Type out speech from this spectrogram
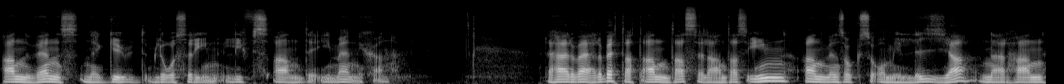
används när Gud blåser in livsande i människan. Det här verbet att andas eller andas in används också om Elia när han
